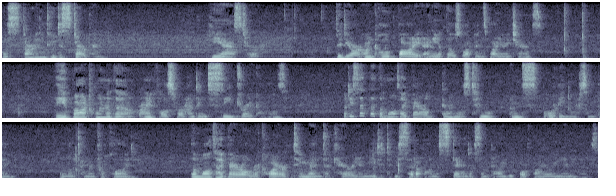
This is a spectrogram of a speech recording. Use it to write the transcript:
was starting to disturb him. He asked her, Did your uncle buy any of those weapons by any chance? He bought one of the rifles for hunting sea dragons, but he said that the multi-barreled gun was too unsporting or something, the lieutenant replied. The multi-barrel required two men to carry and needed to be set up on a stand of some kind before firing any of those.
